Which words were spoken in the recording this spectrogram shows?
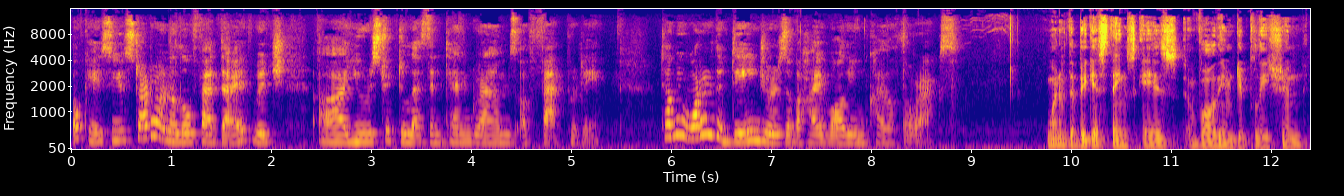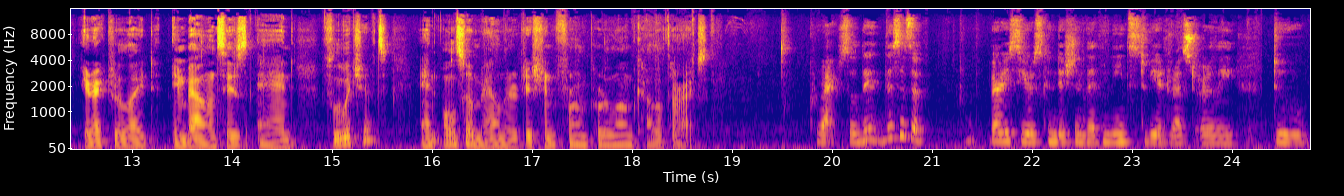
Okay, so you start on a low fat diet, which uh, you restrict to less than 10 grams of fat per day. Tell me, what are the dangers of a high volume chylothorax? One of the biggest things is volume depletion, electrolyte imbalances, and fluid shifts, and also malnutrition from prolonged chylothorax. Correct. So, th- this is a very serious condition that needs to be addressed early to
